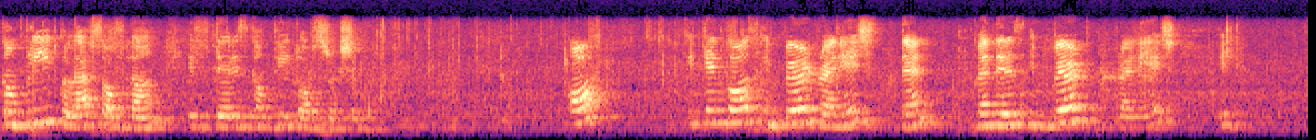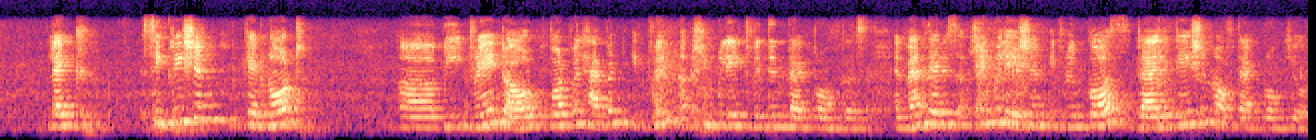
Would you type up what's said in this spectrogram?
Complete collapse of lung if there is complete obstruction. Or it can cause impaired drainage. Then when there is impaired drainage, it like secretion cannot uh, be drained out, what will happen? It will accumulate within that bronchus. And when there is accumulation, it will cause dilatation of that bronchiole.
